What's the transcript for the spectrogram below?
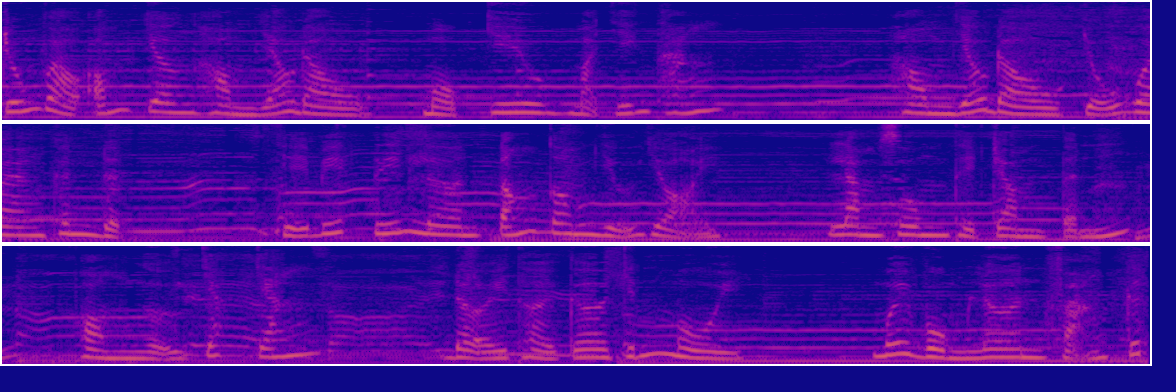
trúng vào ống chân Hồng giáo đầu một chiêu mà chiến thắng. Hồng giáo đầu chủ quan khinh địch, chỉ biết tiến lên tấn công dữ dội. Lâm Xung thì trầm tĩnh, phòng ngự chắc chắn, đợi thời cơ chín mùi, mới vùng lên phản kích,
